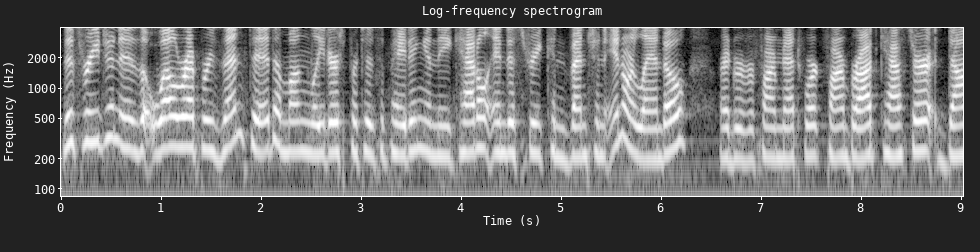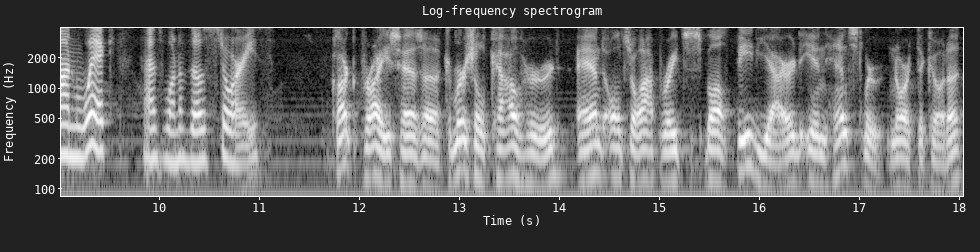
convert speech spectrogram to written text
This region is well represented among leaders participating in the Cattle Industry Convention in Orlando. Red River Farm Network farm broadcaster Don Wick has one of those stories. Clark Price has a commercial cow herd and also operates a small feed yard in Hensler, North Dakota.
